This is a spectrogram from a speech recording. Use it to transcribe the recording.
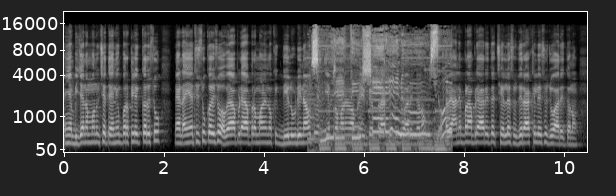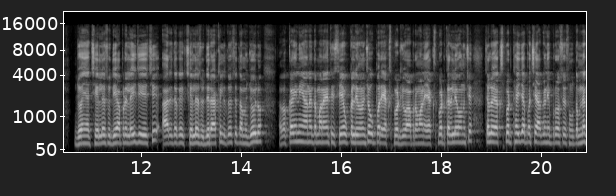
અહીંયા બીજા નંબરનું છે, તેની ઉપર ક્લિક કરીશું. એન્ડ અહીંયાથી શું કરીશું? હવે આપણે આ પ્રમાણેનો કંઈક દિલ ઉડીને આવતું એ પ્રમાણેનો આપણે ઇફેક્ટ રાખીશું આ રીતેનો. હવે આને પણ આપણે આ રીતે છેલ્લે સુધી રાખી લઈશું જો આ રીતેનો. જો અહીંયા છેલ્લે સુધી આપણે લઈ જઈએ છીએ, આ રીતે કંઈક છેલ્લે સુધી રાખી લીધો છે, તમે જોઈ લો. હવે કંઈ નહીં, આને તમારે અહીંથી સેવ કરી લેવાનું છે, ઉપર એક્સપર્ટ જો આ પ્રમાણે એક્સપર્ટ કરી લેવાનું છે. ચલો એક્સપર્ટ થઈ જાય, પછી આગળની પ્રોસેસ હું તમને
